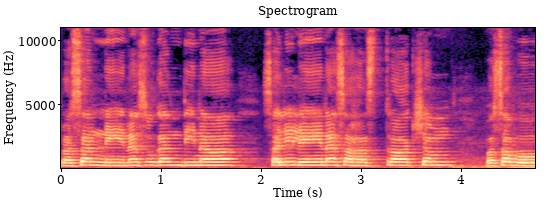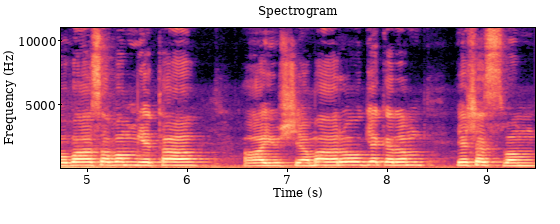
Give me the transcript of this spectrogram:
प्रसन्नेन सुगन्धिना, सलिलेन सहस्राक्षं, वसवो वासवं यथा। आयुष्यमारोग्यकरं, यशस्वं,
